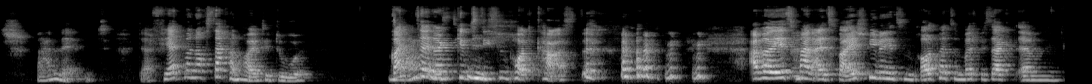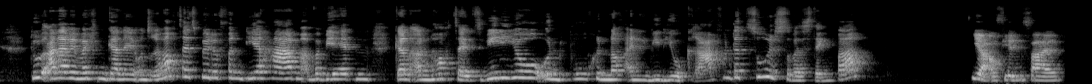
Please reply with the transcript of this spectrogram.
Spannend. Da fährt man noch Sachen heute, du. Gott sei Dank gibt es diesen Podcast. Aber jetzt mal als Beispiel, wenn jetzt ein Brautpaar zum Beispiel sagt, ähm, du Anna, wir möchten gerne unsere Hochzeitsbilder von dir haben, aber wir hätten gerne ein Hochzeitsvideo und buchen noch einen Videografen dazu. Ist sowas denkbar? Ja, auf jeden Fall.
